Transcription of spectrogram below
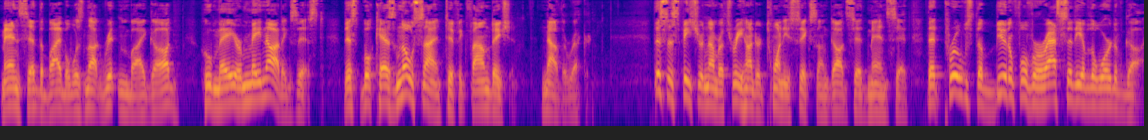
Man said the Bible was not written by God, who may or may not exist. This book has no scientific foundation. Now the record. This is feature number 326 on God Said, Man Said that proves the beautiful veracity of the Word of God.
